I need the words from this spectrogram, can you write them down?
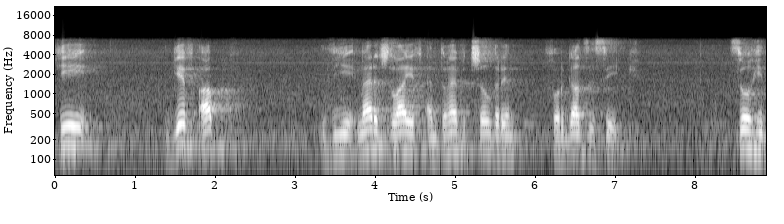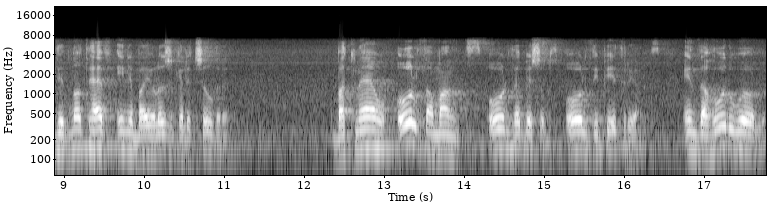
he gave up the marriage life and to have children for God's sake. So he did not have any biological children. But now all the monks, all the bishops, all the patriarchs in the whole world,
